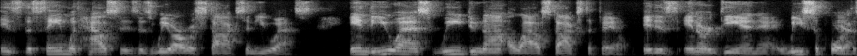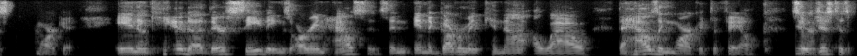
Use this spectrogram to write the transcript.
is the same with houses as we are with stocks in the US. In the US, we do not allow stocks to fail. It is in our DNA. We support yeah. the stock market. And yeah. in Canada, their savings are in houses, and, and the government cannot allow the housing market to fail. So, yeah. just as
